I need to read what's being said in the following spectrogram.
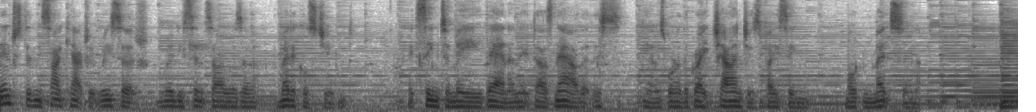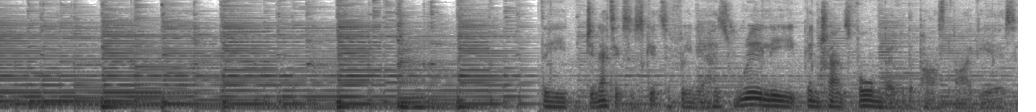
interested in psychiatric research really since I was a medical student. It seemed to me then, and it does now, that this you know, is one of the great challenges facing modern medicine. The genetics of schizophrenia has really been transformed over the past five years.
